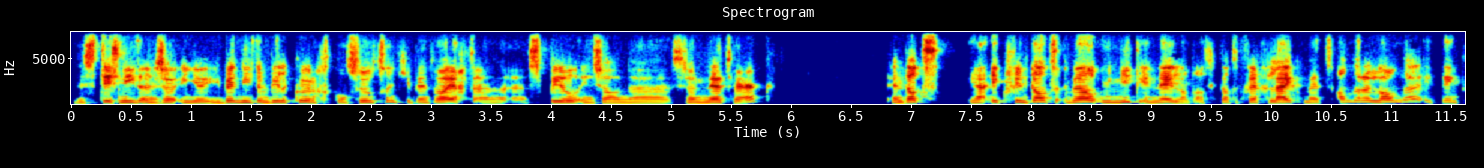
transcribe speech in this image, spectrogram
Dus het is niet een zo, je, je bent niet een willekeurige consultant, je bent wel echt een, een speel in zo'n uh, zo'n netwerk. En dat, ja, ik vind dat wel uniek in Nederland. Als ik dat vergelijk met andere landen. Ik denk,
